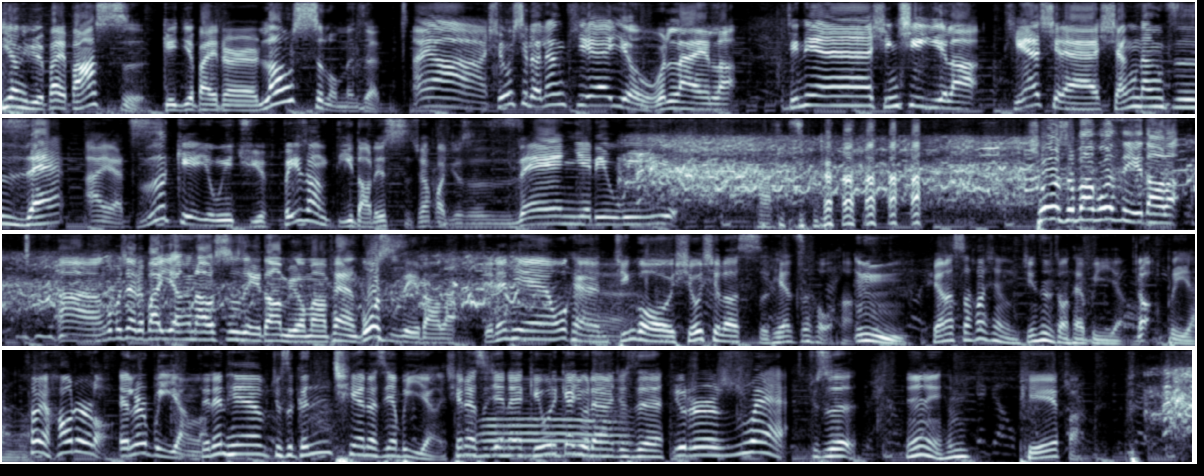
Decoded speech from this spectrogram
洋芋摆巴适，给你摆点儿老实龙门阵。哎呀，休息了两天又来了，今天星期一了，天气呢相当之热。哎呀，资格用一句非常地道的四川话，就是热你的尾。确实把我热到了 啊！我不晓得把杨老师热到没有嘛，反正我是热到了。这两天我看经过休息了四天之后哈，嗯，轩老师好像精神状态不一样，哦，不一样了，稍微好点儿了。哎，哪儿不一样了这？两天就是跟前段时间不一样，前段时间呢给我的感觉呢就是有点儿软，就是嗯很疲乏，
